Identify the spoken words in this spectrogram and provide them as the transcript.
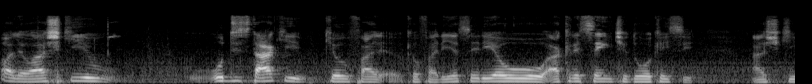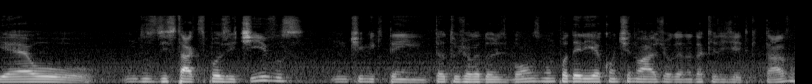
Olha, eu acho que o, o destaque que eu, faria, que eu faria seria o acrescente do OKC. Acho que é o, um dos destaques positivos. Um time que tem tantos jogadores bons não poderia continuar jogando daquele jeito que estava.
